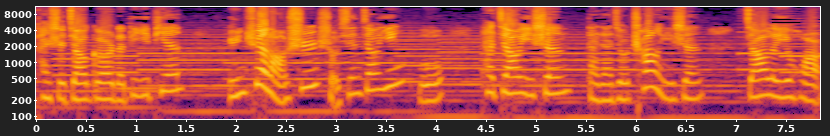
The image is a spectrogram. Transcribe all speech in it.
开始教歌儿的第一天，云雀老师首先教音符，他教一声，大家就唱一声。教了一会儿，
